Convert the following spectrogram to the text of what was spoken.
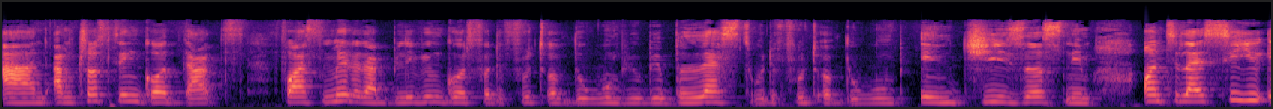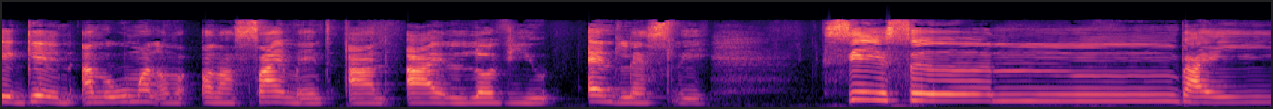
and i'm trusting god that for as many that are believing god for the fruit of the womb you'll be blessed with the fruit of the womb in jesus name. Until i see you again i'm a woman on, on assignment and i love you endlessly. See you soon. Bye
